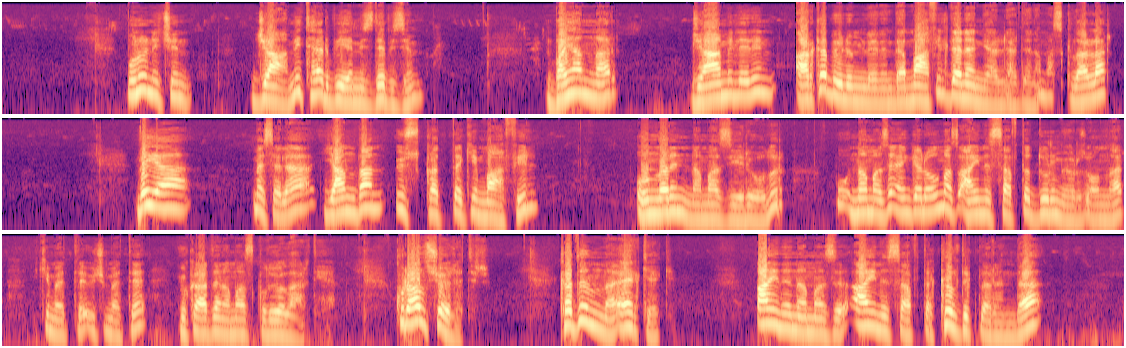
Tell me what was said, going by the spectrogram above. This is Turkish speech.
Bunun için cami terbiyemizde bizim bayanlar camilerin arka bölümlerinde mahfil denen yerlerde namaz kılarlar. Veya mesela yandan üst kattaki mahfil onların namaz yeri olur. Bu namaza engel olmaz. Aynı safta durmuyoruz onlar. 2 metre, 3 metre yukarıda namaz kılıyorlar diye. Kural şöyledir. Kadınla erkek aynı namazı aynı safta kıldıklarında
